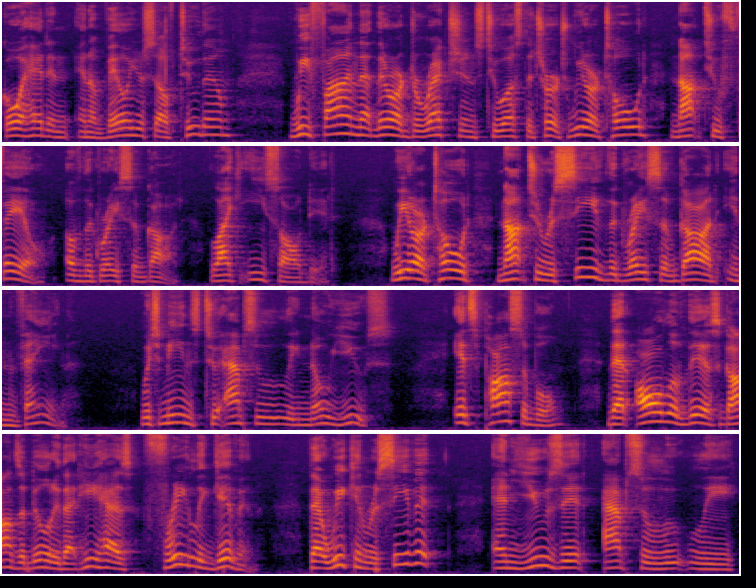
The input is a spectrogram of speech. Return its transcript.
Go ahead and, and avail yourself to them. We find that there are directions to us, the church. We are told not to fail of the grace of God, like Esau did. We are told not to receive the grace of God in vain, which means to absolutely no use. It's possible that all of this, God's ability that He has freely given, that we can receive it and use it absolutely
